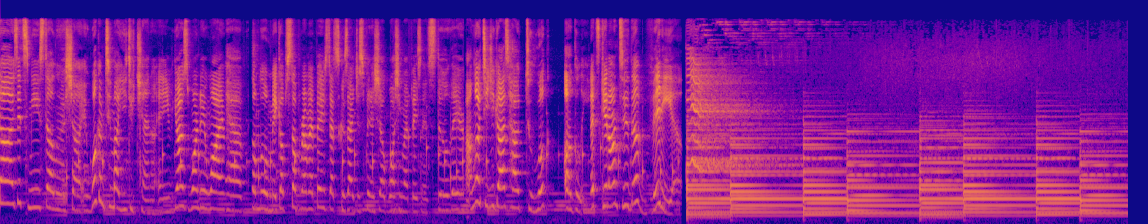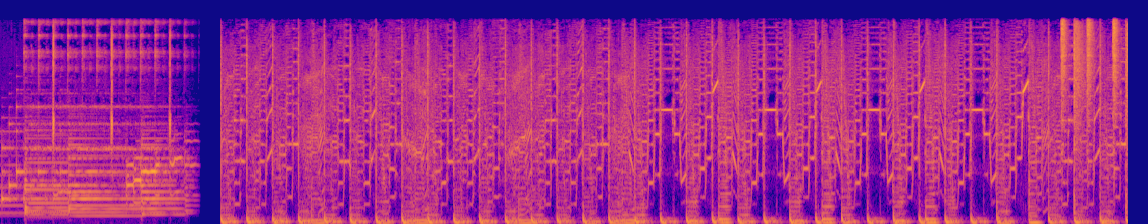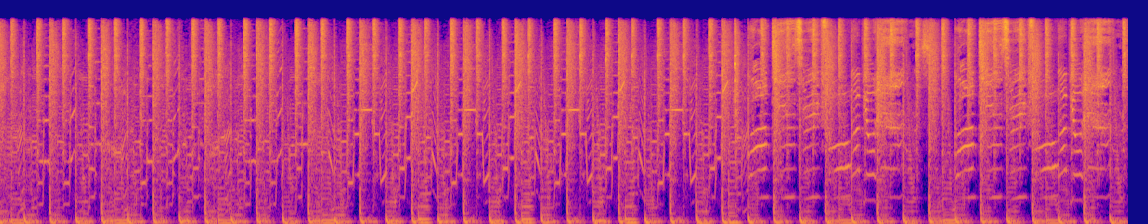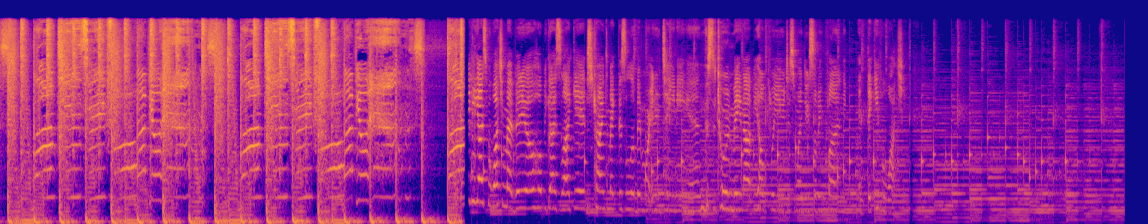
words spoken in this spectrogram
guys, it's me, Stella Luna Shaw, and welcome to my YouTube channel. And if you guys wondering why I have some little makeup stuff around my face, that's because I just finished up washing my face and it's still there. I'm gonna teach you guys how to look ugly. Let's get on to the video. Guys for watching my video. Hope you guys like it. Just trying to make this a little bit more entertaining and this tutorial may not be helpful for you. Just want to do something fun. And thank you for watching.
